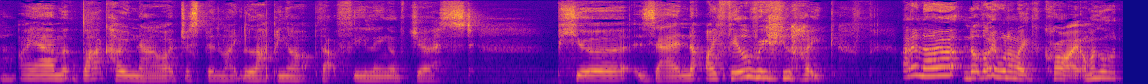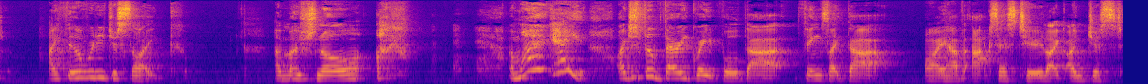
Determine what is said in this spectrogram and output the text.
Water. I am back home now. I've just been like lapping up that feeling of just pure zen. I feel really like I don't know, not that I want to like cry. Oh my god. I feel really just like emotional. Am I okay? I just feel very grateful that things like that I have access to. Like I just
